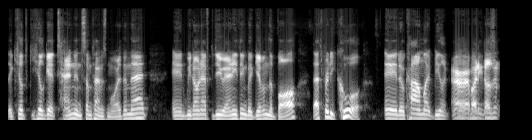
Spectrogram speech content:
Like he'll, he'll get 10 and sometimes more than that. And we don't have to do anything but give him the ball. That's pretty cool. And O'Connell might be like, but he doesn't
